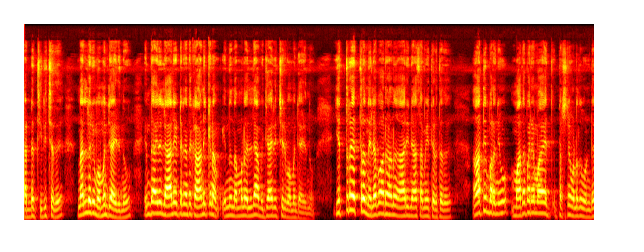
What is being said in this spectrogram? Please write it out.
കണ്ട് ചിരിച്ചത്. നല്ലൊരു മൊമെന്റ് ആയിരുന്നു. എന്തായാലും ലാലേട്ടനെ അത് കാണിക്കണം എന്ന് നമ്മളെല്ലാം വിചാരിച്ചൊരു മൊമെന്റ് ആയിരുന്നു. എത്ര എത്ര നിലപാടാണ് ആര്യൻ ആ സമയത്ത് എടുത്തത്? ആദ്യം പറഞ്ഞു മതപരമായ പ്രശ്നമുള്ളത് കൊണ്ട്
